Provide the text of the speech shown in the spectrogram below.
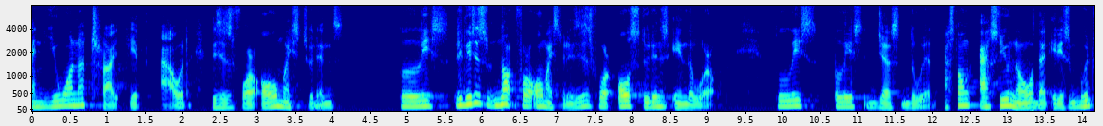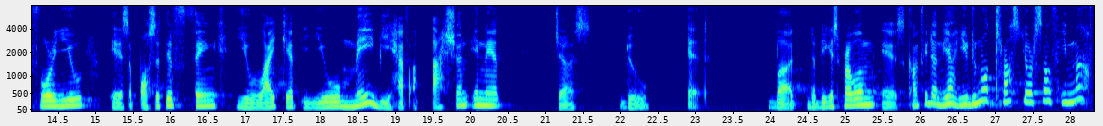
and you want to try it out this is for all my students please this is not for all my students this is for all students in the world please please just do it as long as you know that it is good for you it is a positive thing you like it you maybe have a passion in it just do it but the biggest problem is confidence. Yeah, you do not trust yourself enough.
